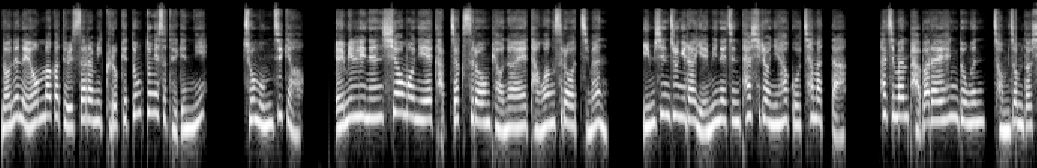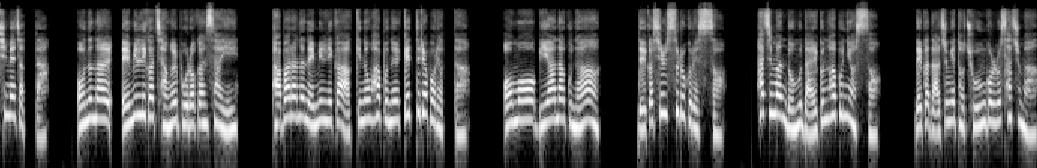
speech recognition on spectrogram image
너는 애 엄마가 될 사람이 그렇게 뚱뚱해서 되겠니? 좀 움직여. 에밀리는 시어머니의 갑작스러운 변화에 당황스러웠지만 임신 중이라 예민해진 탓이려니 하고 참았다. 하지만 바바라의 행동은 점점 더 심해졌다. 어느 날 에밀리가 장을 보러 간 사이 바바라는 에밀리가 아끼는 화분을 깨뜨려 버렸다. 어머, 미안하구나. 내가 실수로 그랬어. 하지만 너무 낡은 화분이었어. 내가 나중에 더 좋은 걸로 사주마.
